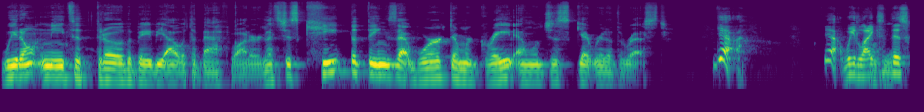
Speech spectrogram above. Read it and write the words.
we don't need to throw the baby out with the bathwater. Let's just keep the things that worked and were great and we'll just get rid of the rest. Yeah. Yeah, we liked Okay. this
